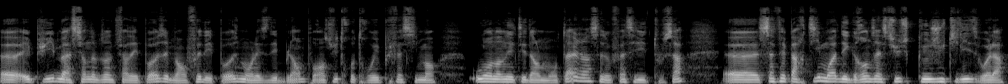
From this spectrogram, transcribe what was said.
Euh, et puis, bah, si on a besoin de faire des pauses, et eh ben on fait des pauses, mais on laisse des blancs pour ensuite retrouver plus facilement où on en était dans le montage. Hein, ça nous facilite tout ça. Euh, ça fait partie, moi, des grandes astuces que j'utilise, voilà,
